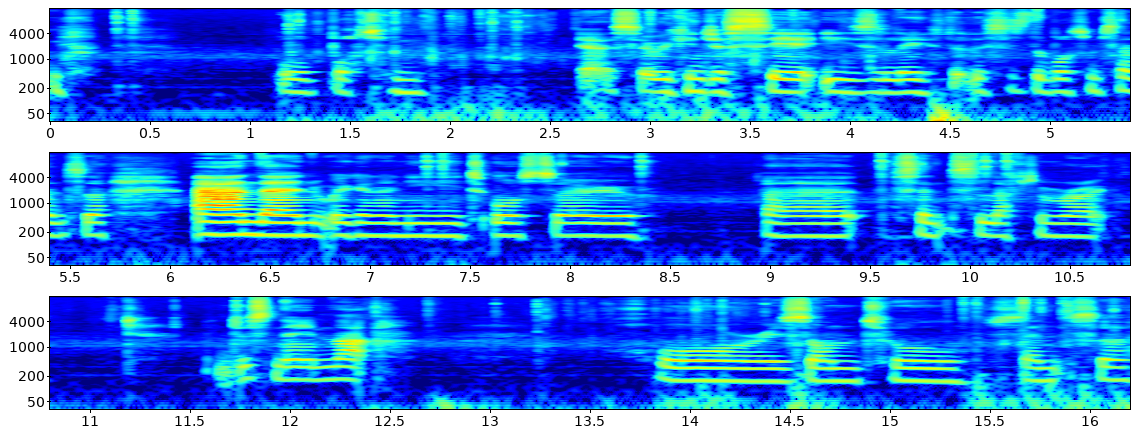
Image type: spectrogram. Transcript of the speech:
or bottom. Yeah so we can just see it easily that this is the bottom sensor. And then we're going to need also uh, sensor left and right. And just name that horizontal sensor.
